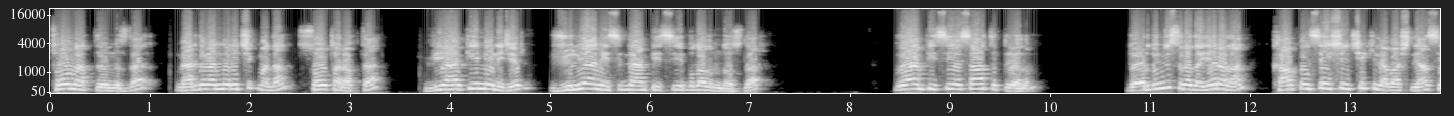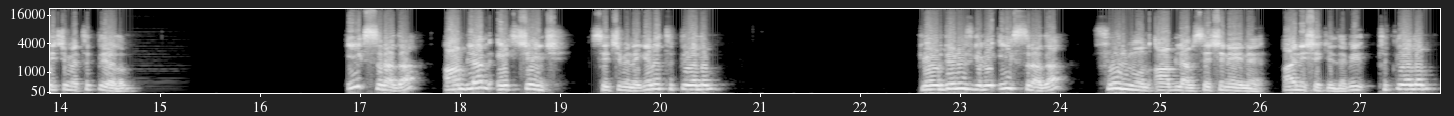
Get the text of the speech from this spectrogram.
ton attığımızda merdivenlere çıkmadan sol tarafta VIP Manager Julian isimli NPC'yi bulalım dostlar. Bu NPC'ye sağ tıklayalım. Dördüncü sırada yer alan Compensation Check ile başlayan seçime tıklayalım. İlk sırada Emblem Exchange seçimine gene tıklayalım. Gördüğünüz gibi ilk sırada Full Moon Emblem seçeneğine aynı şekilde bir tıklayalım.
